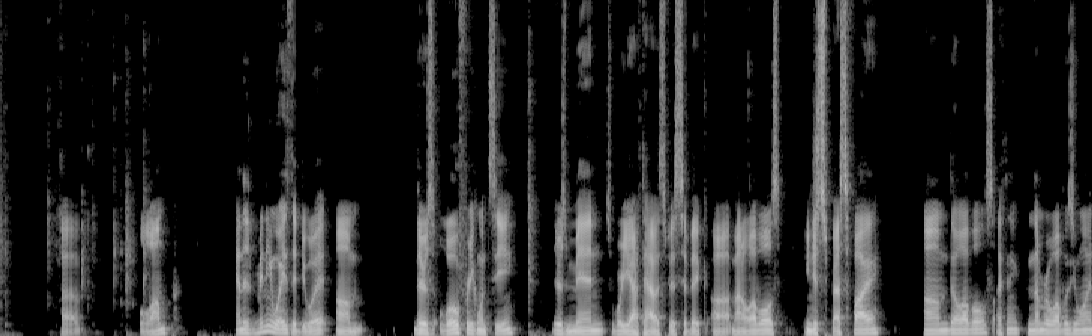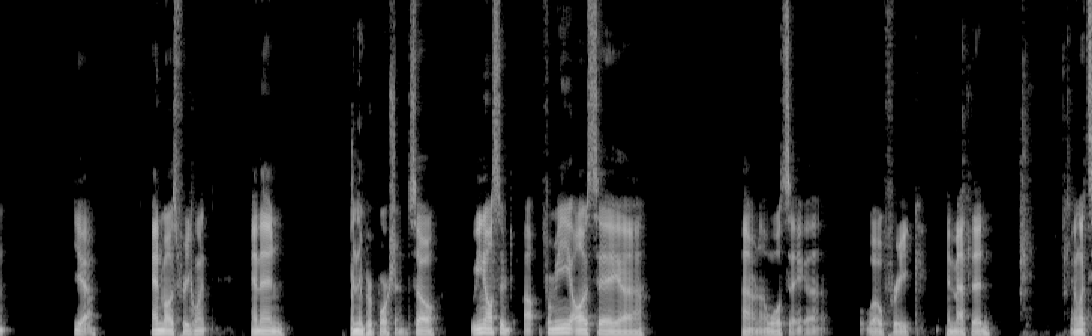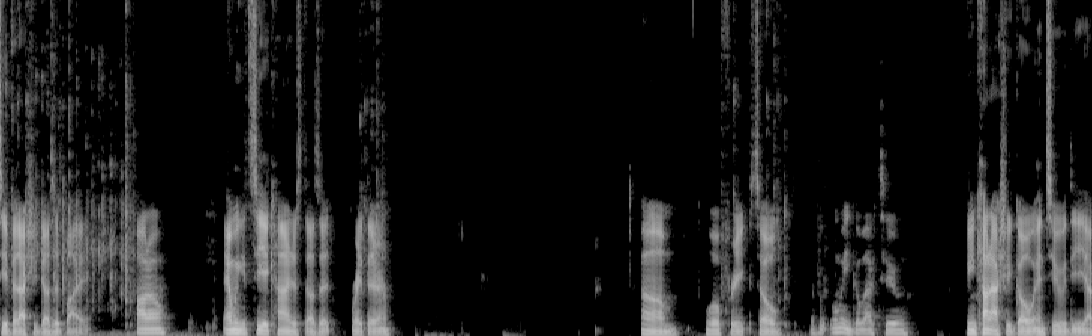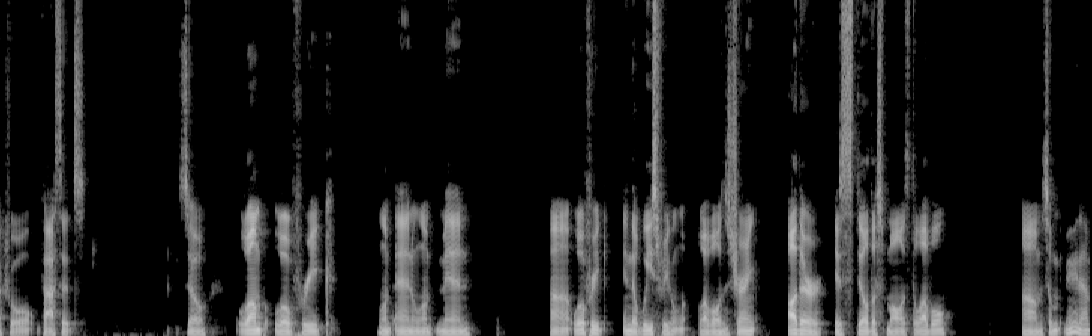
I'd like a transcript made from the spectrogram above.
uh, lump. And there's many ways to do it. Um, there's low frequency. There's min where you have to have a specific uh, amount of levels. You can just specify um the levels i think the number of levels you want. Yeah. And most frequent. And then and then proportion. So we can also uh, for me i'll say uh i don't know we'll say uh low freak and method. And let's see if it actually does it by auto. And we can see it kind of just does it right there um low freak so if we, let me go back to we can kind of actually go into the actual facets. So lump low freak, lump n lump min uh low freak in the least frequent level is ensuring other is still the smallest level. Um so maybe that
